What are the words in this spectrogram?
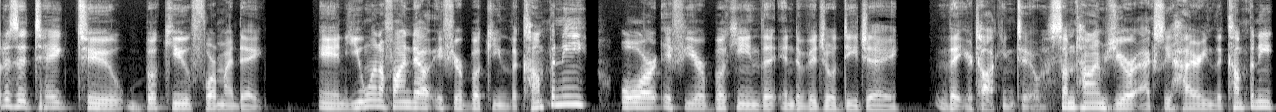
does it take to book you for my date? And you want to find out if you're booking the company or if you're booking the individual DJ that you're talking to. Sometimes you're actually hiring the company,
